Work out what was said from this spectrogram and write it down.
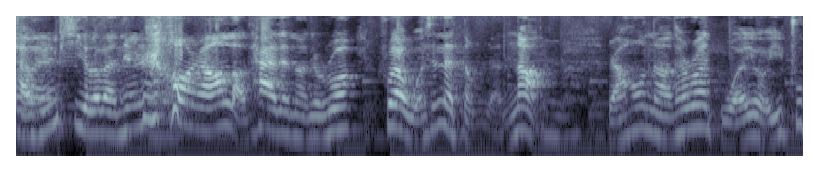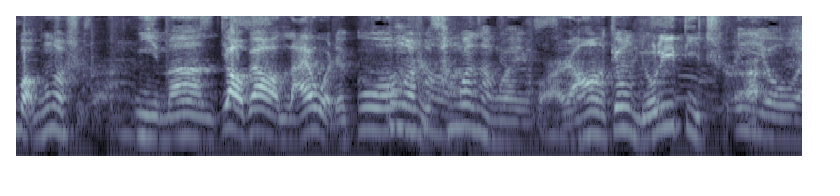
彩虹屁了半天之后，然后老太太呢就说：“说呀，我现在等人呢。”然后呢，他说我有一珠宝工作室，你们要不要来我这工作室参观参观一会儿？然后，给我们留了一地址。哎呦喂！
